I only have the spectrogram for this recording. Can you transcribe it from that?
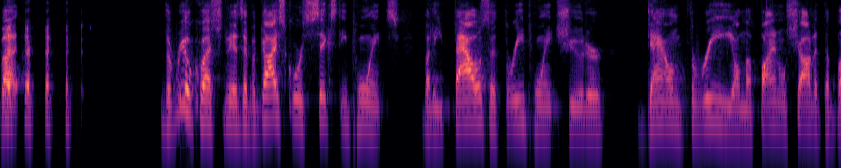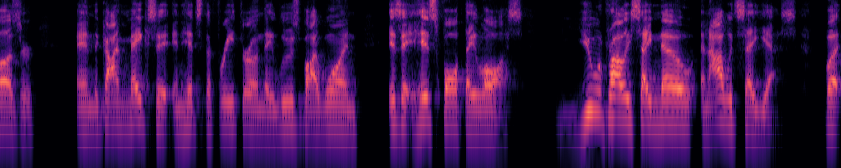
but the real question is if a guy scores 60 points but he fouls a three point shooter down three on the final shot at the buzzer, and the guy makes it and hits the free throw and they lose by one. Is it his fault they lost? You would probably say no, and I would say yes. But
